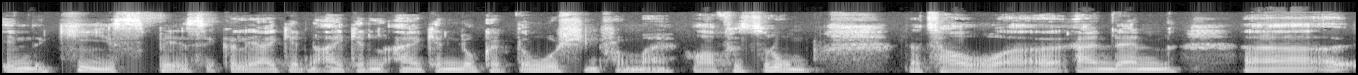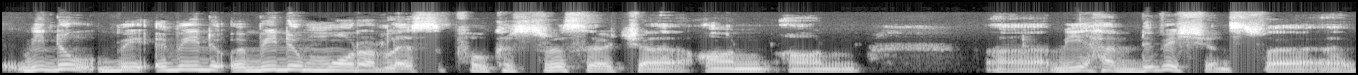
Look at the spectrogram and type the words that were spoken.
in the Keys. Basically, I can I can I can look at the ocean from my office room. That's how. Uh, and then uh, we do we, we do we do more or less focused research on on uh, we have divisions, uh,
